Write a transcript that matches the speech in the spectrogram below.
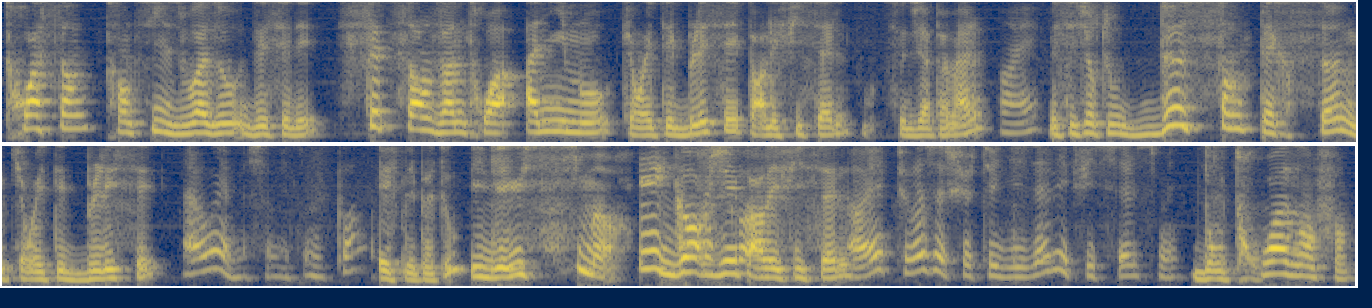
336 oiseaux décédés, 723 animaux qui ont été blessés par les ficelles, Bon, c'est déjà pas mal, Ouais. mais c'est surtout 200 personnes qui ont été blessées, Ah ouais, mais ça m'étonne pas. et ce n'est pas tout. Il y a eu 6 morts, égorgés par les ficelles, Ah ouais, tu vois, c'est ce que je te disais, les ficelles se mettent. dont 3 enfants.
